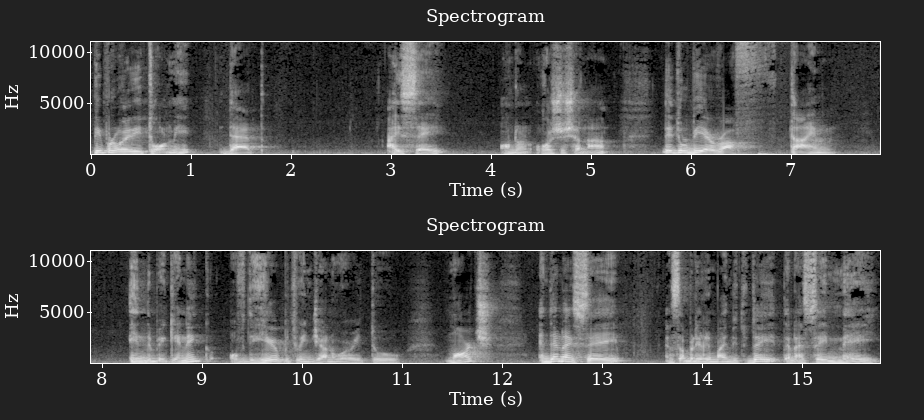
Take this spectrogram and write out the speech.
people already told me that I say on Rosh Hashanah it will be a rough time in the beginning of the year between January to March. And then I say, and somebody reminded me today, then I say May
